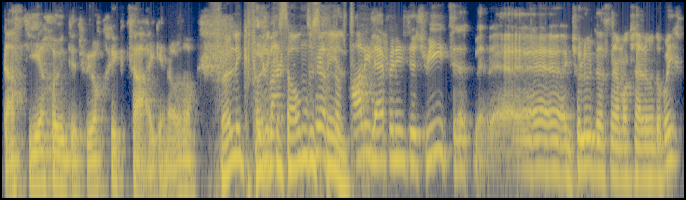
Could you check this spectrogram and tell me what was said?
dass die könnten Wirkung zeigen, oder? Völlig, völlig ein anderes Bild. Alle leben in der Schweiz. Äh, äh Entschuldigung, dass ich noch mal schnell unterbricht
